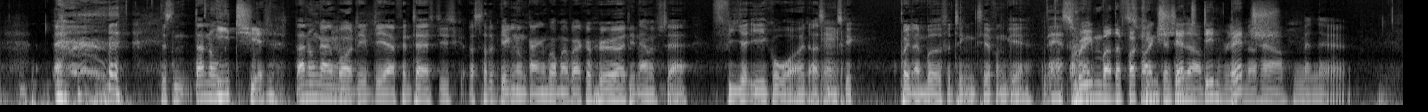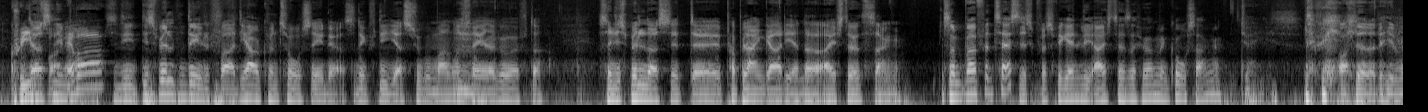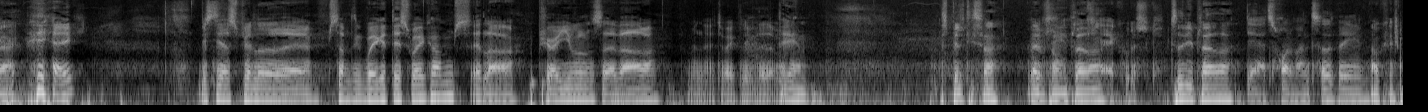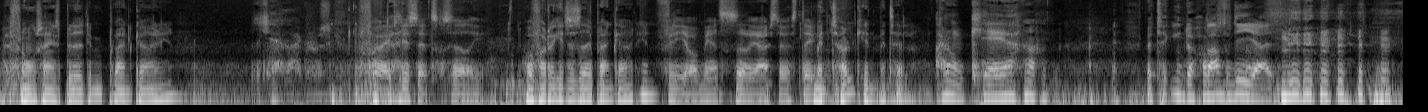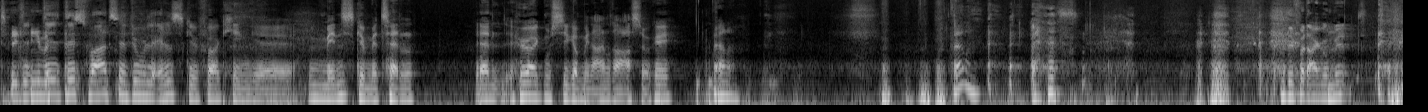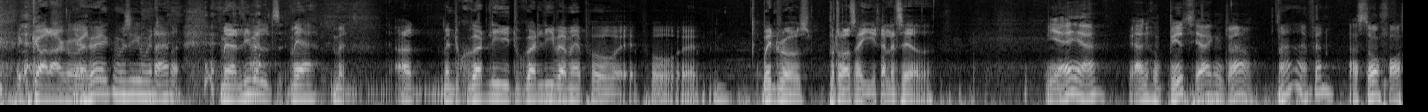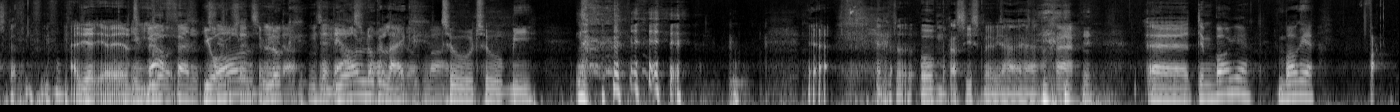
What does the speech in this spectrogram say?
Det er sådan, der, er nogle, Eat shit. der er nogle gange, hvor det bliver fantastisk, og så er der virkelig nogle gange, hvor man bare kan høre, at det nærmest er fire egoer, der sådan skal på en eller anden måde få tingene til at fungere. Tror Cream var the fucking er shit, det, er din bitch. Her, men øh, Cream det er også lige meget. Så de, de spillede en del fra, de har jo kun to CD'er, så det er ikke fordi, jeg har super meget materiale at gå efter. Så de spillede også et øh, par Blind Guardian og Iced Earth sange. Som var fantastisk, for så fik jeg endelig Iced Earth at høre med en god sanger. Jeez. Og det er det hele værk. ja, ikke? Hvis de havde spillet uh, Something Wicked This Way Comes, eller Pure Evil, så havde jeg været der. Men uh, det var ikke lige med dem. Damn. Hvad spillede de så? Hvad er det for nogle plader? kan jeg ikke huske. Tidlige plader? Ja, jeg tror, det var en tredje ben. Okay. Hvad for nogle sange spillede de med Blind Guardian? Det kan jeg ikke huske. Det var jeg ikke lige så interesseret i. Hvorfor er du ikke interesseret i Blind Guardian? Fordi jeg var mere interesseret i Earth Day. Men Tolkien metal. I don't care. Hvad taking the Bare host? fordi jeg... Det, det, det, det svarer til, at du vil elske fucking øh, menneskemetal. Jeg hører ikke musik om min egen race, okay? Werner. Werner. det er for et argument. Godt Jeg argument. hører ikke musik med dig. Men alligevel, ja, men, og, men du kan godt lige, du kan godt lige være med på, øh, på øh, Windrose, på trods af, I er relateret. Ja, ja. Jeg er en hobbit, jeg er ikke en dværg. Nej, ja, fedt. Der er stor forskel. Altså, jeg, jeg, altså, I hvert fald you 20 all look, til you all look alike to, to me. ja. Ja, det er noget åben racisme, vi har her. Øh, Dimborgia. Borgia.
